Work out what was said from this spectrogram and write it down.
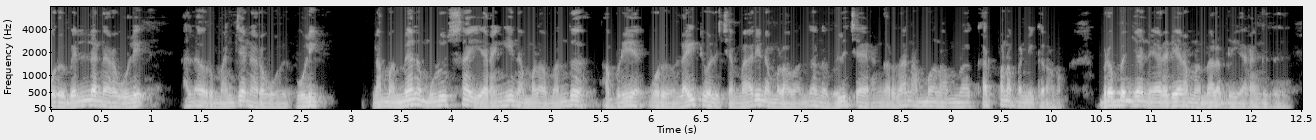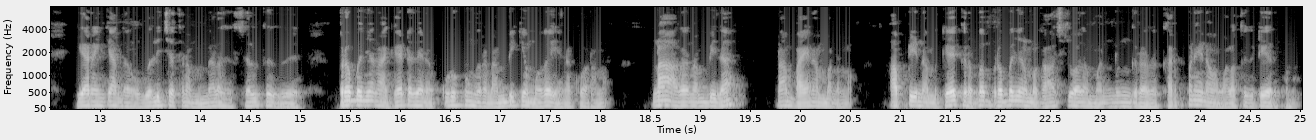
ஒரு வெள்ளை நிற ஒளி அல்ல ஒரு மஞ்சள் நிற ஒளி ஒளி நம்ம மேலே முழுசாக இறங்கி நம்மளை வந்து அப்படியே ஒரு லைட் வெளிச்சம் மாதிரி நம்மளை வந்து அந்த வெளிச்சம் இறங்குறதா நம்ம நம்மளை கற்பனை பண்ணிக்கிறோம் பிரபஞ்சம் நேரடியாக நம்ம மேலே அப்படி இறங்குது. இறங்கி அந்த வெளிச்சத்தை நம்ம மேலே செலுத்துது. பிரபஞ்சம் நான் கேட்டதை எனக்கு கொடுக்குங்கிற நம்பிக்கை முதல் எனக்கு வரணும். நான் அதை நம்பி தான் நான் பயணம் பண்ணணும். அப்படி நம்ம கேட்குறப்ப பிரபஞ்சம் நமக்கு ஆசீர்வாதம் பண்ணுங்கிற கற்பனை நம்ம வளர்த்துக்கிட்டே இருக்கணும்.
